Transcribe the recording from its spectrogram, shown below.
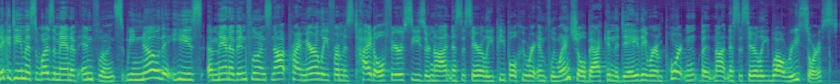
Nicodemus was a man of influence. We know that he's a man of influence not primarily from his title. Pharisees are not necessarily people who were influential back in the day. They were important, but not necessarily well resourced.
